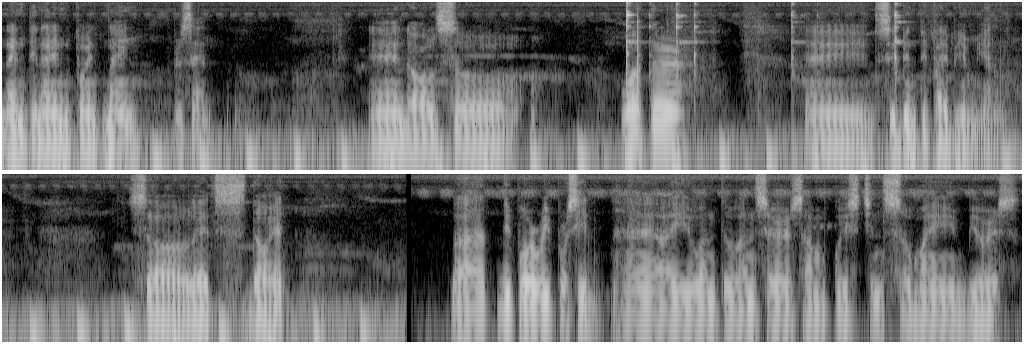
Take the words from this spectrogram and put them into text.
99.9 percent. And also water and 75 ml so let's do it. But before we proceed uh, I want to answer some questions of my viewers.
